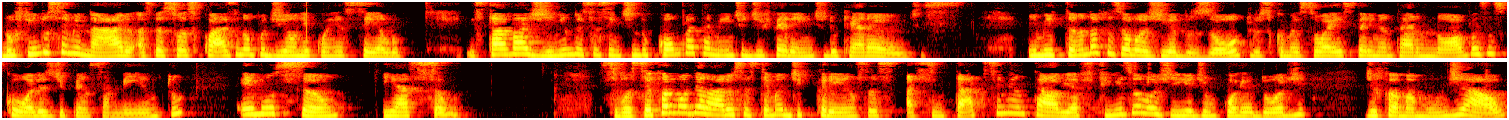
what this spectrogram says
No fim do seminário, as pessoas quase não podiam reconhecê-lo. Estava agindo e se sentindo completamente diferente do que era antes. Imitando a fisiologia dos outros, começou a experimentar novas escolhas de pensamento, emoção e ação. Se você for modelar o sistema de crenças, a sintaxe mental e a fisiologia de um corredor de, de fama mundial,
